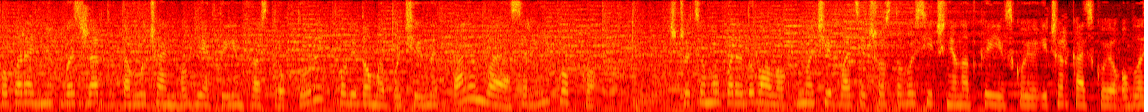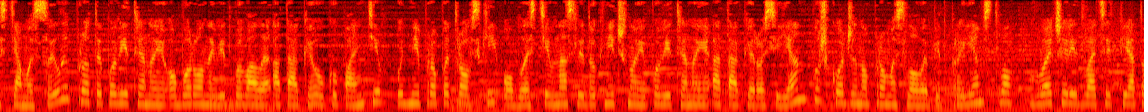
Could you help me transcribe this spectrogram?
Попередньо без жертв та влучань в об'єкти інфраструктури повідомив очільник КМВА Сергій Попко. Що цьому передувало вночі 26 січня над Київською і Черкаською областями сили протиповітряної оборони відбивали атаки окупантів у Дніпропетровській області. Внаслідок нічної повітряної атаки росіян пошкоджено промислове підприємство. Ввечері 25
